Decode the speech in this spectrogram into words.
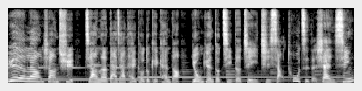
月亮上去。这样呢，大家抬头都可以看到，永远都记得这一只小兔子的善心。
